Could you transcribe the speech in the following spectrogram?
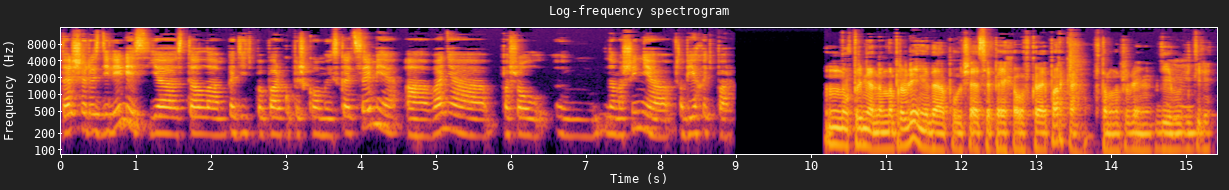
Дальше разделились, я стала ходить по парку пешком и искать Сэмми, а Ваня пошел эм, на машине объехать парк. Ну, в примерном направлении, да, получается, я поехал в край парка, в том направлении, где его Мгм. видели,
